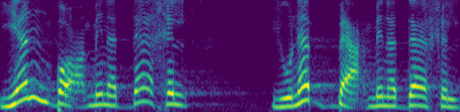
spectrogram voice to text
ينبع من الداخل ينبع من الداخل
